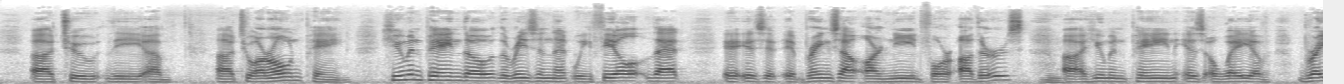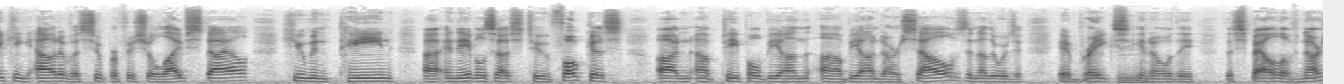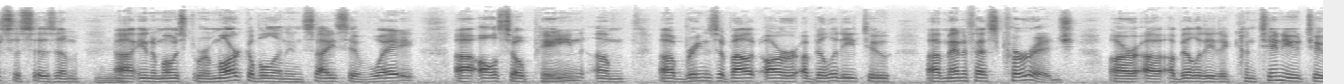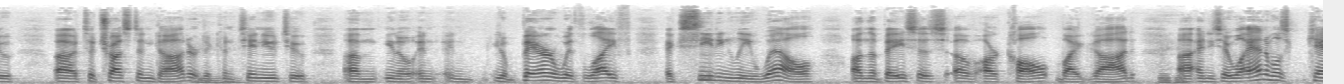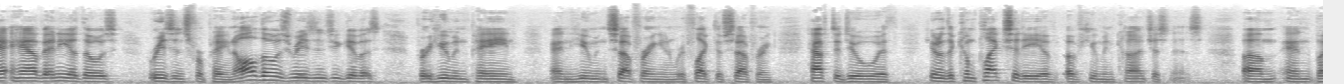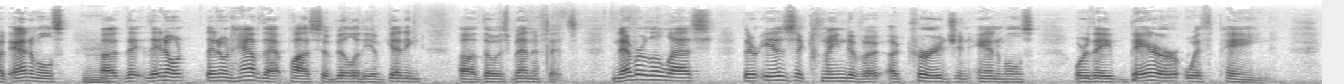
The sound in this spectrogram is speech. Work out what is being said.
to the um, uh, to our own pain. Human pain, though, the reason that we feel that is it, it brings out our need for others. Uh, human pain is a way of breaking out of a superficial lifestyle. Human pain uh, enables us to focus on uh, people beyond uh, beyond ourselves. In other words, it, it breaks, you know, the the spell of narcissism uh, in a most remarkable and incisive way. Uh, also, pain um, uh, brings about our ability to uh, manifest courage, our uh, ability to continue to uh, to trust in God, or to continue to, um, you know, and, and you know, bear with life exceedingly well on the basis of our call by God. Uh, and you say, well, animals can't have any of those reasons for pain. All those reasons you give us for human pain, and human suffering and reflective suffering have to do with you know the complexity of, of human consciousness. Um, and but animals uh, they, they don't they don't have that possibility of getting uh, those benefits. Nevertheless, there is a kind of a, a courage in animals where they bear with pain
